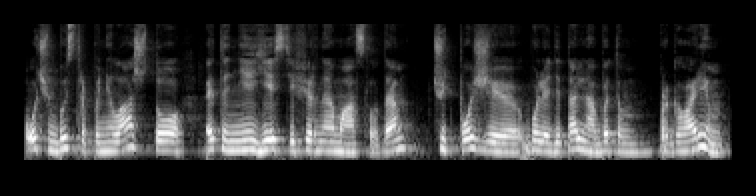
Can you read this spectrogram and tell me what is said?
очень быстро поняла, что это не есть эфирное масло. Да? Чуть позже более детально об этом проговорим.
